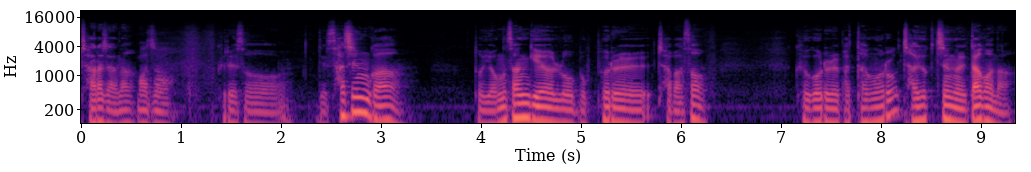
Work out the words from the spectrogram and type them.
잘하잖아. 맞아. 그래서 이제 사진과 또 영상 계열로 목표를 잡아서 그거를 바탕으로 자격증을 따거나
